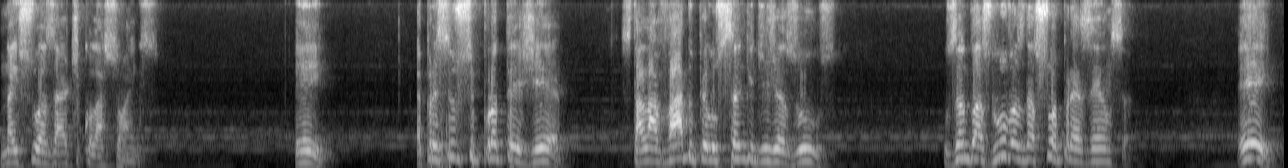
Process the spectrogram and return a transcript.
nas suas articulações. Ei, é preciso se proteger, estar lavado pelo sangue de Jesus, usando as luvas da sua presença. Ei,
